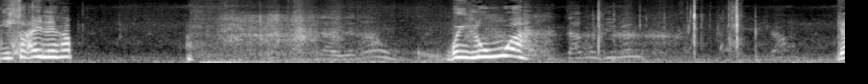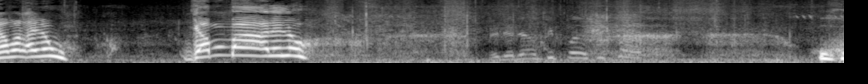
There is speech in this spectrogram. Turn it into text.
มีไซส์เลยครับ ไม่รู้อะยำอะไรลูกยำบ้าเลยลูกเดี๋ยวเดี๋ยวกิปเปอร์กิปเปอร์โอ้โห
